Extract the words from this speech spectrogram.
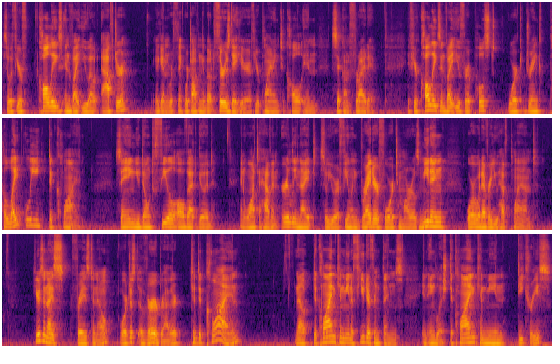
so if your colleagues invite you out after Again, we're, th- we're talking about Thursday here if you're planning to call in sick on Friday. If your colleagues invite you for a post work drink, politely decline, saying you don't feel all that good and want to have an early night so you are feeling brighter for tomorrow's meeting or whatever you have planned. Here's a nice phrase to know, or just a verb rather. To decline, now, decline can mean a few different things in English. Decline can mean decrease,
